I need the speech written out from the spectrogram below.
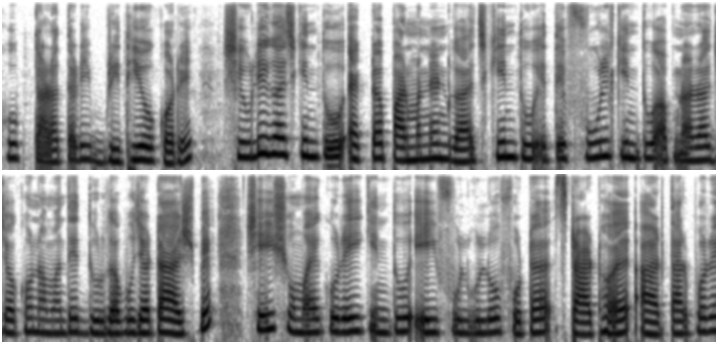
খুব তাড়াতাড়ি বৃদ্ধিও করে। শিউলি গাছ কিন্তু একটা পারমানেন্ট গাছ, কিন্তু এতে ফুল কিন্তু আপনারা যখন আমাদের দুর্গাপূজাটা আসবে, সেই সময় করেই কিন্তু এই ফুলগুলো ফোটা স্টার্ট হয় আর তারপরে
